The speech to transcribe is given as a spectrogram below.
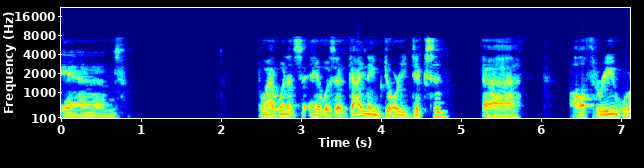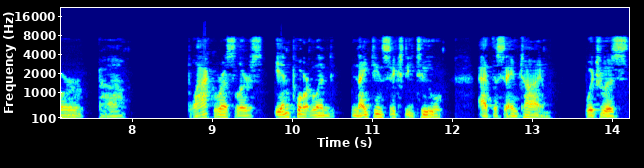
and boy, I want to say it was a guy named Dory Dixon. Uh, all three were uh, black wrestlers in Portland, 1962, at the same time, which was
